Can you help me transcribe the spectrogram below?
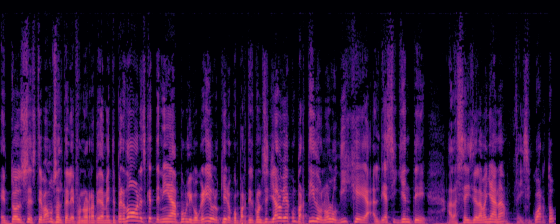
Entonces, este, vamos al teléfono rápidamente. Perdón, es que tenía público querido, lo quiero compartir con ustedes. Ya lo había compartido, ¿no? Lo dije al día siguiente a las 6 de la mañana, seis y cuarto,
